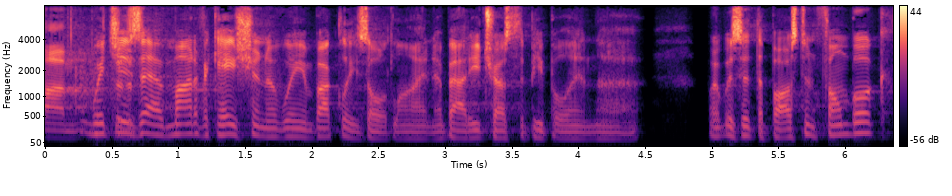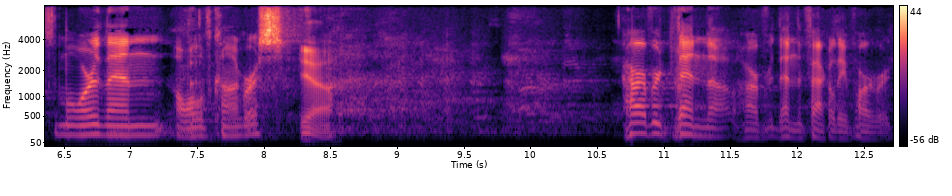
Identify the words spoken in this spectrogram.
Um, Which so the- is a modification of William Buckley's old line about he trusts the people in the, what was it, the Boston phone book more than all of Congress? yeah. Harvard, then the Harvard, then the faculty of Harvard.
